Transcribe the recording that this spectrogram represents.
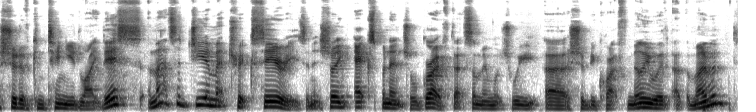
should have continued like this, and that's a geometric series, and it's showing exponential growth. That's something which we uh, should be quite familiar with at the moment,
